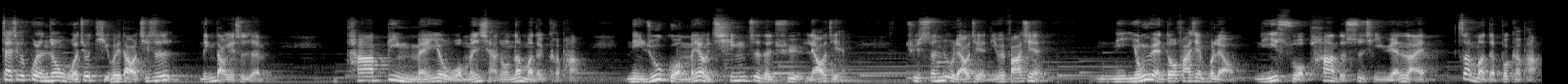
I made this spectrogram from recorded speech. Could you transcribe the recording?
在这个过程中，我就体会到，其实领导也是人，他并没有我们想中那么的可怕。你如果没有亲自的去了解，去深入了解，你会发现，你永远都发现不了你所怕的事情原来这么的不可怕。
